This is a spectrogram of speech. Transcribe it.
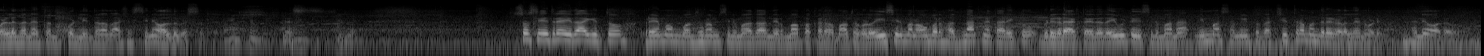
ಒಳ್ಳೆಯದನ್ನೇ ತಂದು ಕೊಡಲಿ ಅಂತ ನಾನು ಆಶಿಸ್ತೀನಿ. All the best sir thank you ಎಸ್ ಸೊ ಸ್ನೇಹಿತರೆ, ಇದಾಗಿತ್ತು ಪ್ರೇಮಂ ಮಧುರಂ ಸಿನಿಮಾದ ನಿರ್ಮಾಪಕರ ಮಾತುಗಳು. ಈ ಸಿನಿಮಾ ನವೆಂಬರ್ ಹದಿನಾಲ್ಕನೇ ತಾರೀಕು ಬಿಡುಗಡೆ ಆಗ್ತಾ ಇದೆ. ದಯವಿಟ್ಟು ಈ ಸಿನಿಮಾನ ನಿಮ್ಮ ಸಮೀಪದ ಚಿತ್ರಮಂದಿರಗಳಲ್ಲೇ ನೋಡಿ. ಧನ್ಯವಾದಗಳು.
